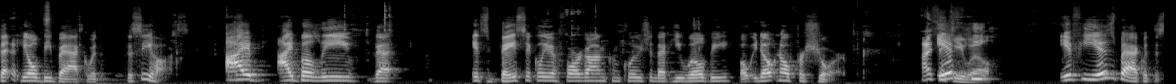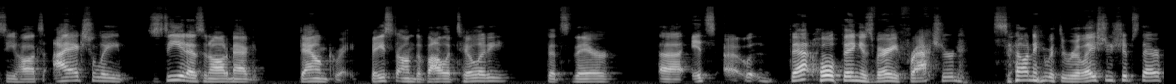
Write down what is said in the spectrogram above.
that he'll be back with the Seahawks. I I believe that it's basically a foregone conclusion that he will be, but we don't know for sure. I think if he he- will. If he is back with the Seahawks, I actually see it as an automatic downgrade based on the volatility that's there. Uh, it's uh, that whole thing is very fractured sounding with the relationships there,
